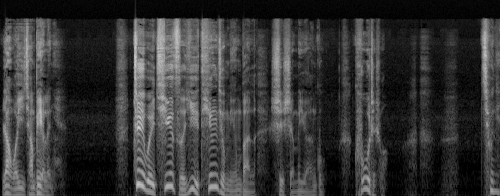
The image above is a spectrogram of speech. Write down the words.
让我一枪毙了你。”这位妻子一听就明白了是什么缘故，哭着说：“求你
